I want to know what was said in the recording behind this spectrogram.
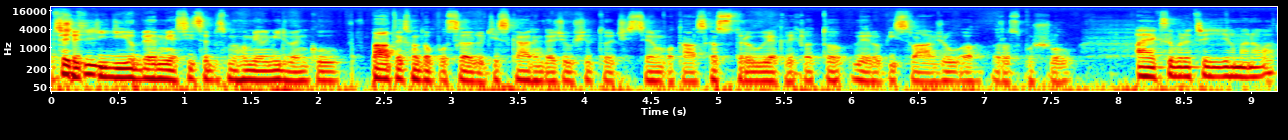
třetí... třetí díl během měsíce bychom ho měli mít venku. V pátek jsme to posílali do tiskárny, takže už je to čistě jenom otázka strojů, jak rychle to vyrobí, svážou a rozpošlou. A jak se bude třetí díl jmenovat?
